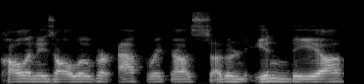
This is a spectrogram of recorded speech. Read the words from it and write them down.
colonies all over Africa, southern India,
